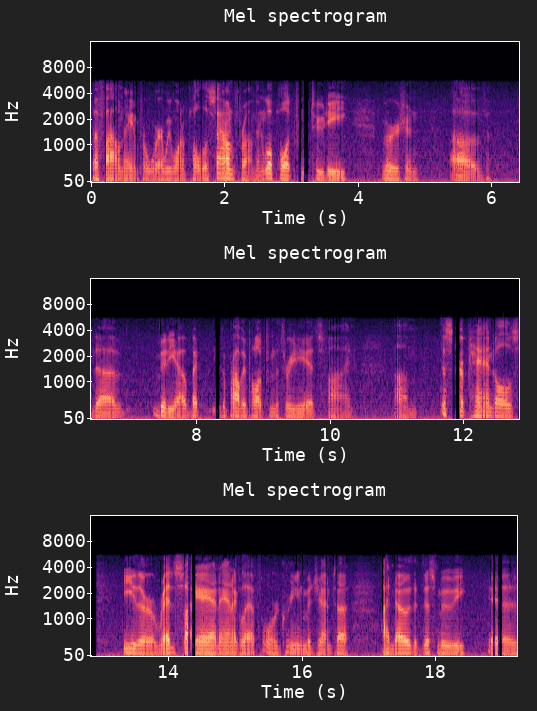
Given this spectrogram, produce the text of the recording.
the file name for where we want to pull the sound from. And we'll pull it from the 2D version of the video, but you could probably pull it from the 3D, it's fine. Um, this script handles either red cyan anaglyph or green magenta. I know that this movie is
